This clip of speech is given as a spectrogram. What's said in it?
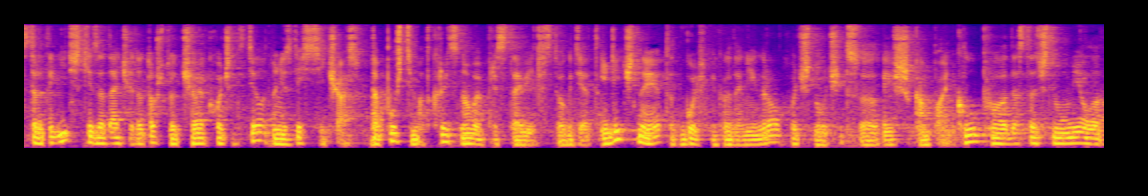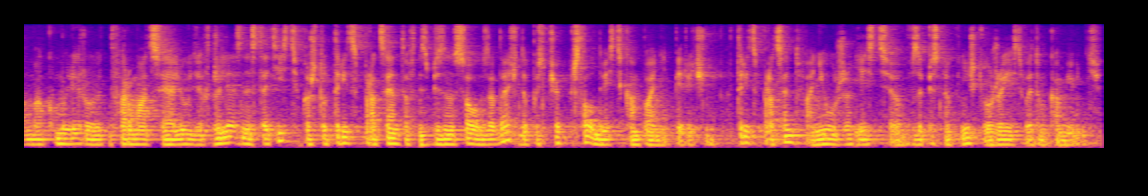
Стратегические задачи — это то, что человек хочет сделать, но не здесь сейчас. Допустим, открыть новое представительство где-то. И личное — это гольф никогда не играл, хочешь научиться, ищешь компанию. Клуб достаточно умело аккумулирует информацию о людях. Железная статистика, что 30% из бизнесовых задач, допустим, человек прислал 200 компаний перечень, 30% они уже есть в записной книжке, уже есть в этом комьюнити.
